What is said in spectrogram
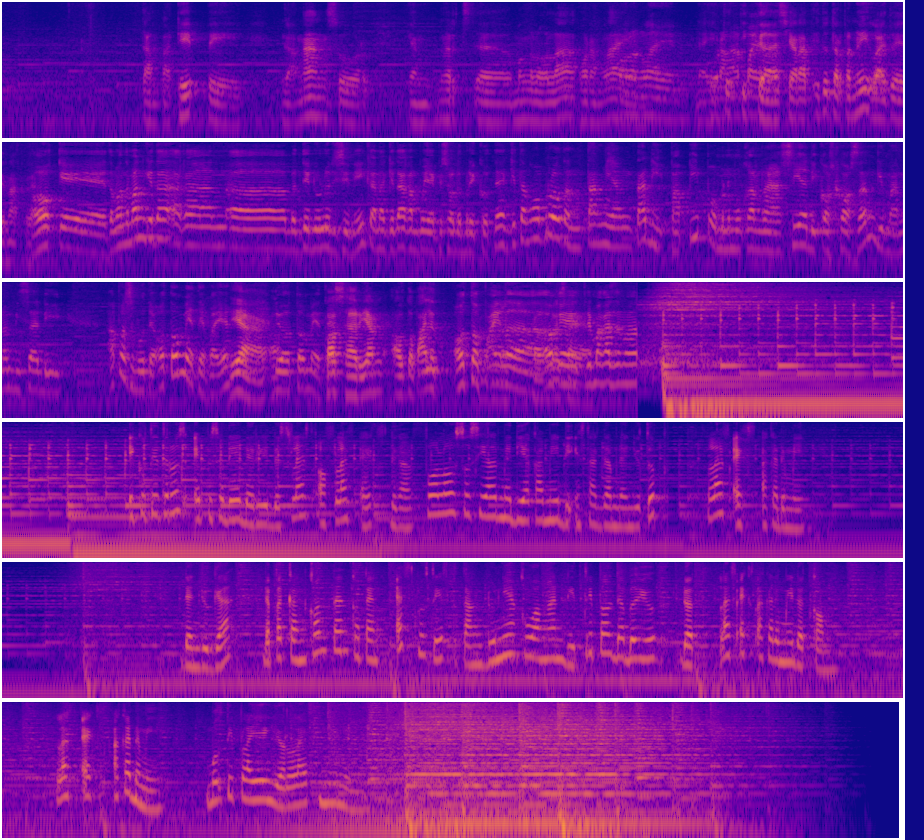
tanpa DP, nggak ngangsur, yang ngerj- eh, mengelola orang lain. orang lain. Nah Kurang itu apa tiga ya, syarat itu terpenuhi, wah itu enak. lah. Oke, teman-teman kita akan eh, berhenti dulu di sini karena kita akan punya episode berikutnya. Kita ngobrol tentang yang tadi Pak Pipo menemukan rahasia di kos-kosan gimana bisa di apa sebutnya automate ya Pak ya? Iya, Di automate. kos harian autopilot. Autopilot. Oke, saya. terima kasih teman. Ikuti terus episode dari The Slash of Life X dengan follow sosial media kami di Instagram dan YouTube. LifeX Academy. Dan juga dapatkan konten-konten eksklusif tentang dunia keuangan di www.lifexacademy.com. LifeX Academy, multiplying your life meaning.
